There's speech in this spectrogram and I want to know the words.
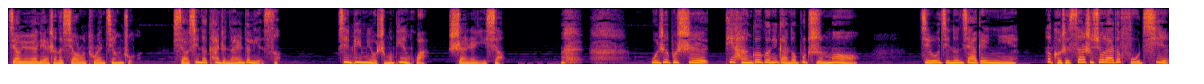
江圆圆脸上的笑容突然僵住了，小心的看着男人的脸色，见并没有什么变化，潸然一笑：“ 我这不是替韩哥哥你感到不值吗？季如锦能嫁给你。”那可是三世修来的福气，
